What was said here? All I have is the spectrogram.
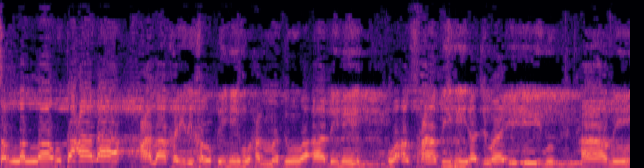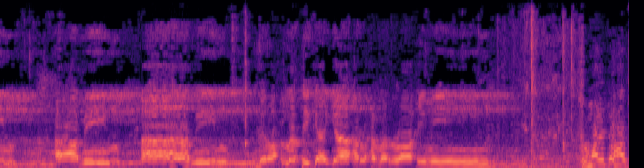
সাল্লাল্লাহু তাআলা على خير خلقه محمد وآله وأصحابه أجمعين آمين آمين آمين برحمتك يا أرحم الراحمين সম্মানিত হাজ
